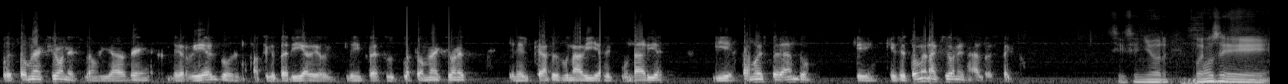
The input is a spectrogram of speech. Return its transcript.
pues tome acciones, la unidad de, riesgo, la Secretaría de, Infraestructura tome acciones, en el caso es una vía secundaria y estamos esperando que, se tomen acciones al respecto. Sí, señor. Podemos, eh,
